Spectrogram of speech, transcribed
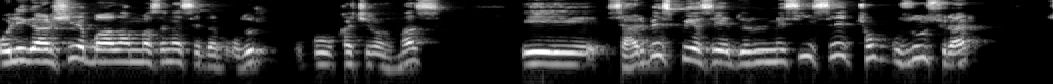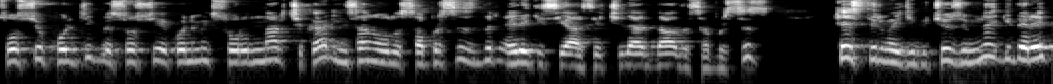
oligarşiye bağlanmasına sebep olur. Bu kaçınılmaz. E, serbest piyasaya dönülmesi ise çok uzun sürer. Sosyopolitik ve sosyoekonomik sorunlar çıkar. İnsanoğlu sabırsızdır. Hele ki siyasetçiler daha da sabırsız. Kestirmeci bir çözümle giderek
